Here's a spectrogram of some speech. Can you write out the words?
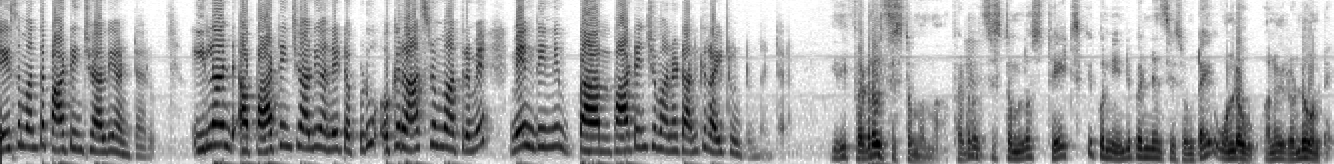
దేశమంతా పాటించాలి అంటారు. ఇలాంటి ఆ పాటించాలి అనేటప్పుడు ఒక రాష్ట్రం మాత్రమే మేము దీన్ని పాటించమనటానికి రైట్ ఉంటుందంటారు? ఇది ఫెడరల్ సిస్టమ్ అమ్మ. ఫెడరల్ సిస్టంలో స్టేట్స్కి కొన్ని ఇండిపెండెన్సీస్ ఉంటాయి ఉండవు అనేవి రెండు ఉంటాయి.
